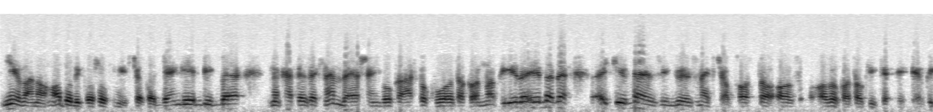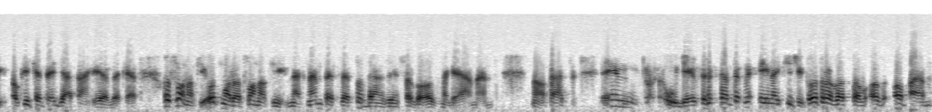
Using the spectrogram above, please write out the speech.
nyilván a hatodikosok még csak a gyengébbikbe, meg hát ezek nem versenygokártok voltak annak idejében, de egy kis benzingőz megcsaphatta az, azokat, akik, akiket egyáltalán érdekelt. Az van, aki ott maradt, van, akinek nem tetszett a benzinszaga, az meg elment. Na, tehát én úgy értem, tehát én egy kicsit ott ragadtam, az apám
